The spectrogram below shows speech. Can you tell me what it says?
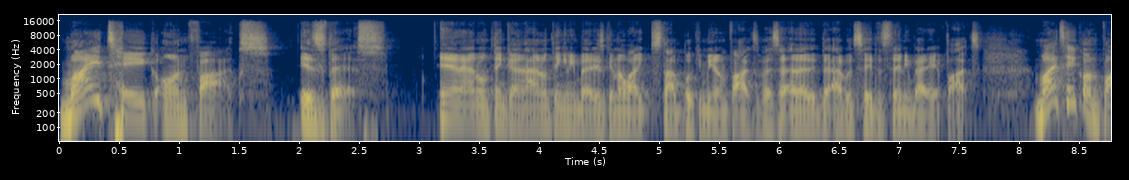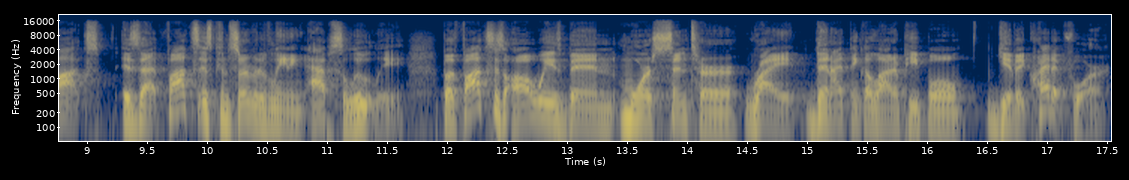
my take on Fox is this. And I don't think I don't think anybody's gonna like stop booking me on Fox if I said I would say this to anybody at Fox. My take on Fox is that Fox is conservative leaning, absolutely, but Fox has always been more center right than I think a lot of people give it credit for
